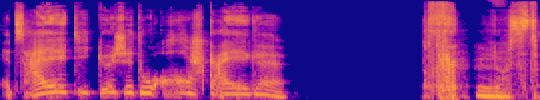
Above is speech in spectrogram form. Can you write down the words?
Jetzt halt die Güsche, du Arschgeige! Lust.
